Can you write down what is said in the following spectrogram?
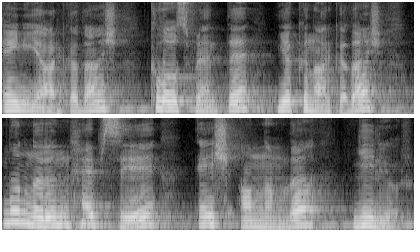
en iyi arkadaş. Close friend de yakın arkadaş. Bunların hepsi eş anlamda geliyor.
